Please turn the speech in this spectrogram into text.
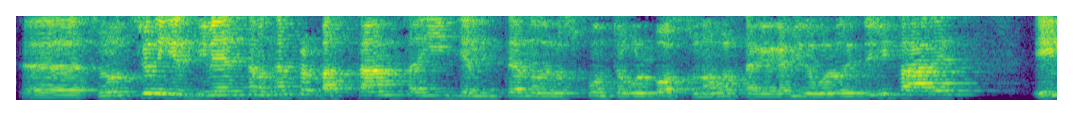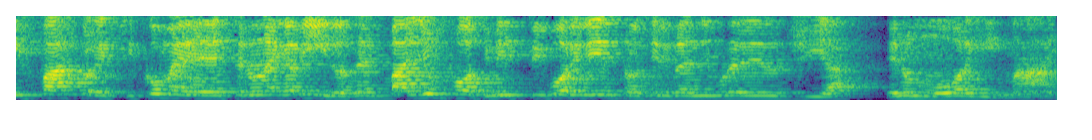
Eh, soluzioni che diventano sempre abbastanza easy all'interno dello scontro col boss una volta che hai capito quello che devi fare e il fatto che siccome se non hai capito, se sbagli un po' ti metti i cuori dentro, si riprendi pure l'energia e non muori mai.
